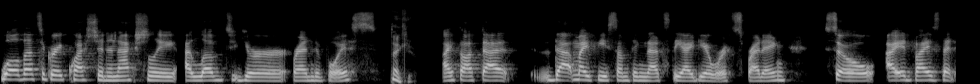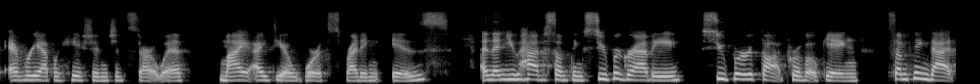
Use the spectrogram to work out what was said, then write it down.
Well, that's a great question. And actually, I loved your brand of voice. Thank you. I thought that that might be something that's the idea worth spreading. So I advise that every application should start with my idea worth spreading is. And then you have something super grabby, super thought provoking, something that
